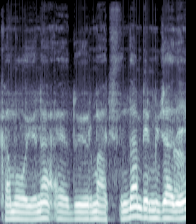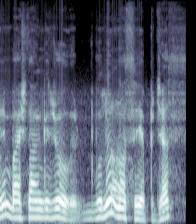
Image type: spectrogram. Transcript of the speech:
kamuoyuna e, duyurma açısından bir mücadelenin başlangıcı olur. Bunu nasıl yapacağız?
